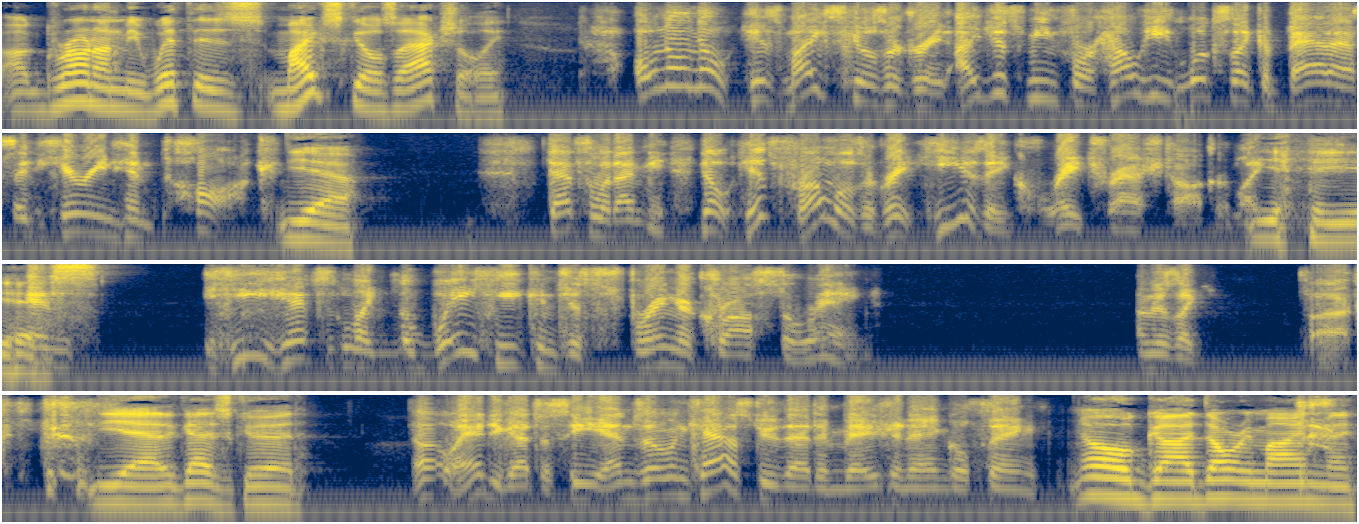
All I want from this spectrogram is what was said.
uh, grown on me with his mic skills, actually. Oh no, no, his mic skills are great. I just mean for how he looks like a badass and hearing him talk. Yeah. That's what I mean. No, his promos are great. He is a great trash talker. Like yeah, he is. He hits like the way he can just spring across the ring. I'm just like, fuck. Yeah, the guy's good. oh, and you got to see Enzo and Cass do that invasion angle thing. Oh god, don't remind me.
